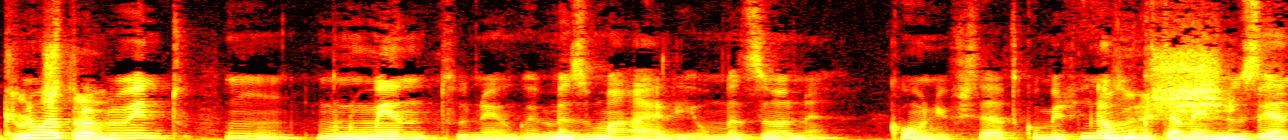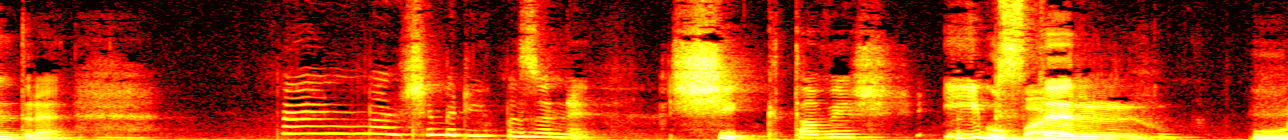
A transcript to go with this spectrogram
que não é Georgetown. propriamente um monumento, né? mas uma área, uma zona com a universidade com o mesmo nome, que também chique. nos entra. Hum, Não lhe chamaria uma zona chique, talvez hipster. O,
